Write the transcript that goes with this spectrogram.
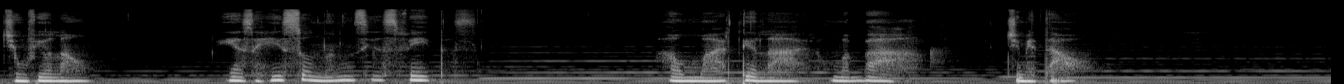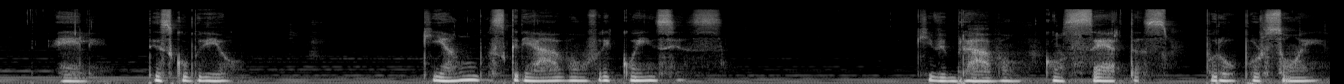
de um violão e as ressonâncias feitas ao martelar uma barra de metal. Ele descobriu que ambos criavam frequências que vibravam com certas proporções.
